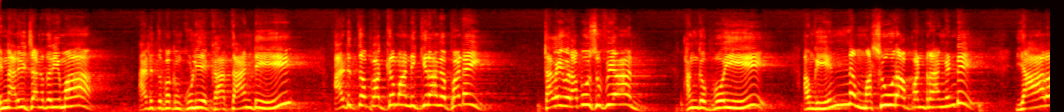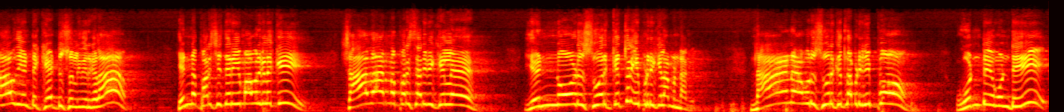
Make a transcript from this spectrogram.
என்ன அறிவிச்சாங்க தெரியுமா? அடுத்த பக்கம் குழியை கா தாண்டி அடுத்த பக்கமாக நிற்கிறாங்க படை. தலைவர் அபு சுஃபியான். அங்கே போய் அவங்க என்ன மசூரா பண்ணுறாங்கன்ட்டு யாராவது என்கிட்ட கேட்டு சொல்லுவீர்களா? என்ன பரிசு தெரியுமா அவர்களுக்கு? சாதாரண பரிசு அறிவிக்கல என்னோடு சுவர்க்கத்தில் இப்படி இருக்கலாம் நானும் அவர் சுவர்க்கத்தில் அப்படி நிற்போம் ஒன்று ஒன்று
